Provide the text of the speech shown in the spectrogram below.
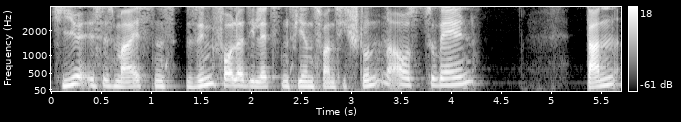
Hier ist es meistens sinnvoller, die letzten 24 Stunden auszuwählen. Dann,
